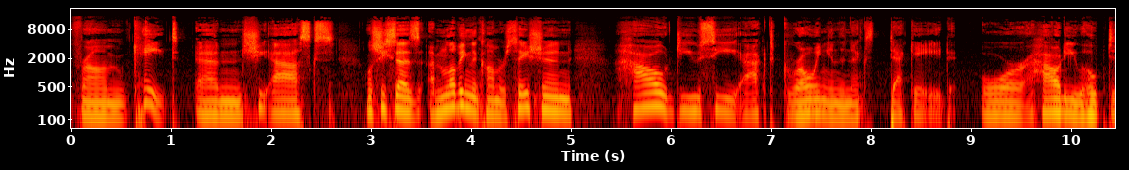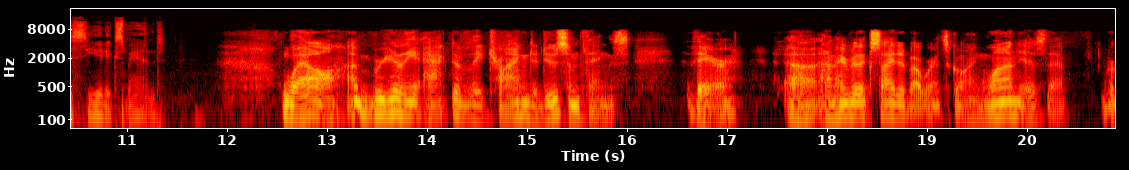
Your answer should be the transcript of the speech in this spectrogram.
from Kate, and she asks, well, she says, I'm loving the conversation. How do you see ACT growing in the next decade, or how do you hope to see it expand? Well, I'm really actively trying to do some things there. Uh, and I'm really excited about where it's going. One is that we're,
